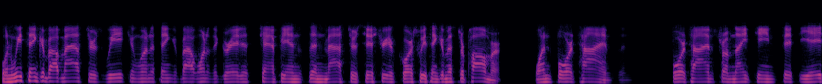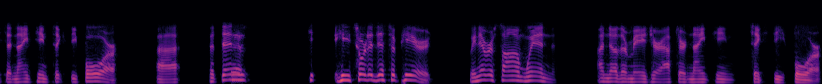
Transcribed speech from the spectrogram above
When we think about Masters Week and want to think about one of the greatest champions in Masters history, of course, we think of Mr. Palmer. Won four times and four times from 1958 to 1964. Uh, but then yes. he, he sort of disappeared. We never saw him win another major after 1964.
